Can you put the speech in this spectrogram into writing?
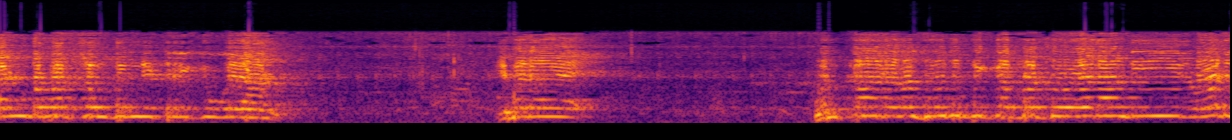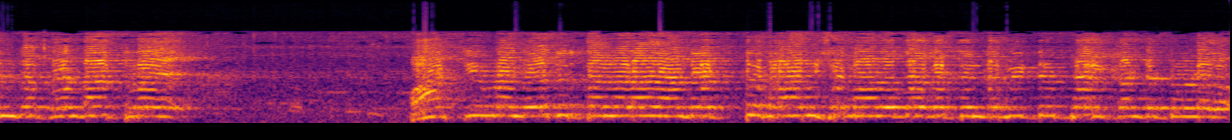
രണ്ട് വർഷം പിന്നിട്ടിരിക്കുകയാണ്. ഇവിടെ ഉദ്ഘാടനം സൂചിപ്പിക്കപ്പെട്ടു ഏതാണ്ട് ഈ റോഡിന്റെ കോൺട്രാക്ടറെ പാർട്ടിയുടെ നേതൃത്വങ്ങൾ ഏതാണ്ട് എട്ട് പ്രാവശ്യമാണ് അദ്ദേഹത്തിന്റെ വീട്ടിൽ പോയി കണ്ടിട്ടുള്ളത്.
